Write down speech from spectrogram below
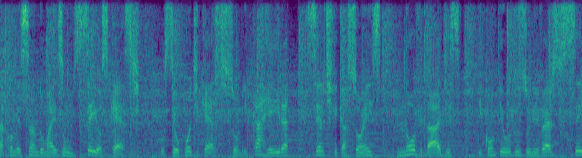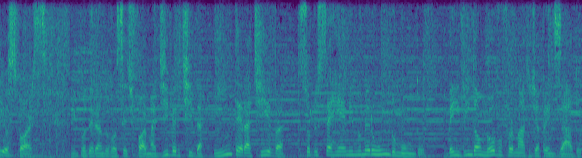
Está começando mais um Salescast, o seu podcast sobre carreira, certificações, novidades e conteúdos do universo Salesforce, empoderando você de forma divertida e interativa sobre o CRM número 1 um do mundo. Bem-vindo ao novo formato de aprendizado.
